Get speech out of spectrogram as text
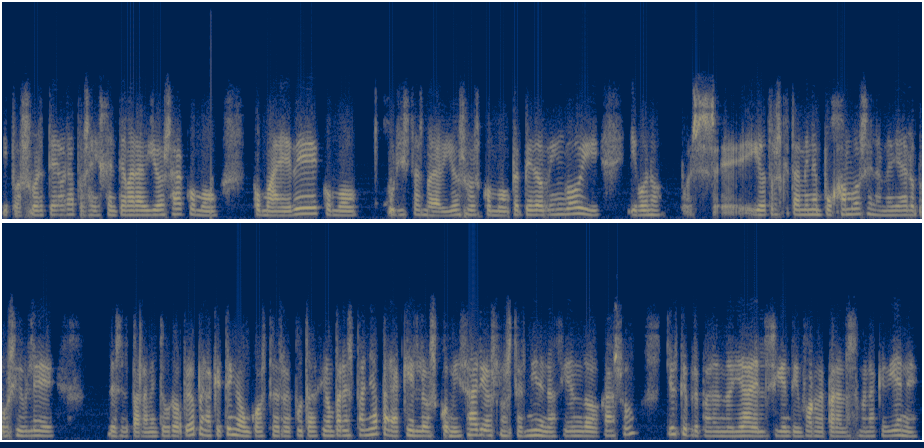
y por suerte ahora pues hay gente maravillosa como, como AEB, como juristas maravillosos como Pepe Domingo y, y bueno, pues eh, y otros que también empujamos en la medida de lo posible desde el Parlamento Europeo para que tenga un coste de reputación para España, para que los comisarios nos terminen haciendo caso. Yo estoy preparando ya el siguiente informe para la semana que viene,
